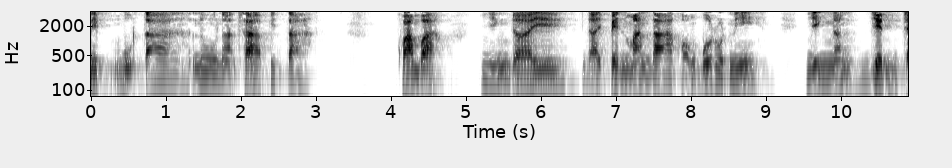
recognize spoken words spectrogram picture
นิบุตานูนาซาปิตา ความว่าหญิงใดได้เป็นมารดาของบุรุษนี้ หญิงนั้นเย็นใจ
